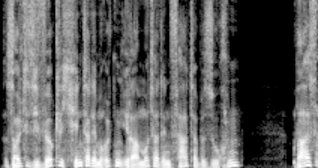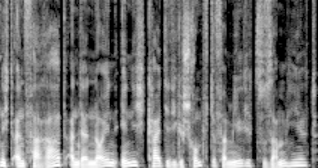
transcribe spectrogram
Sollte sie wirklich hinter dem Rücken ihrer Mutter den Vater besuchen? War es nicht ein Verrat an der neuen Innigkeit, die die geschrumpfte Familie zusammenhielt?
